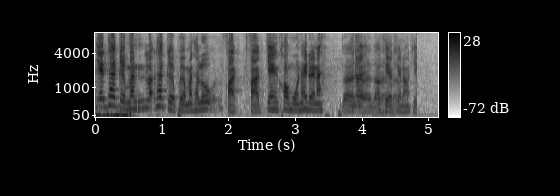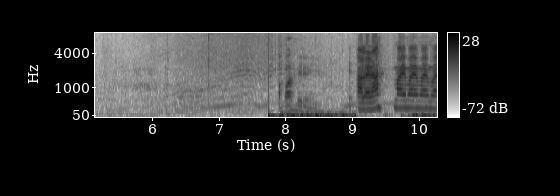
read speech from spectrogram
เจสถ้าเกิดมันถ้าเกิดเผื่อมันทะลุฝากฝากแจ้งข้อมูลให้ด้วยนะได้ได้ได้โอเคโอเคน้องโอเคอะไรนะ ไม่ไม่ไม่ไม่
